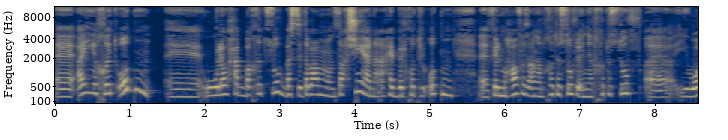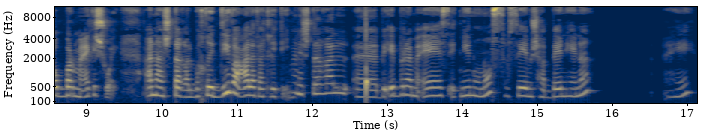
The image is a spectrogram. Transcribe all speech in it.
آه أي خيط قطن. آه ولو حابة خيط صوف بس طبعا ما انصحش. أنا أحب الخيط القطن آه في المحافظ عن الخيط الصوف لأن الخيط الصوف آه يوبر معاكي شوية. أنا هشتغل بخيط ديفا على فتلتين. هنشتغل آه بإبرة مقاس اتنين ونص بس هي مش هتبان هنا. اهي.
